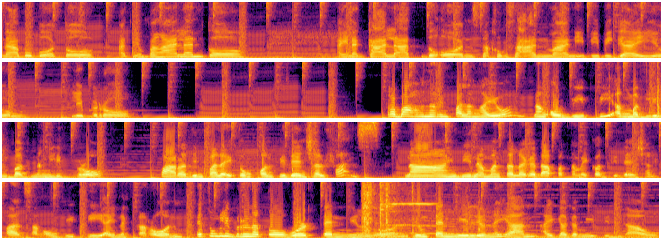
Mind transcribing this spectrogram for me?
na boboto. At yung pangalan ko ay nagkalat doon sa kung saan man ibibigay yung libro. Trabaho na rin pala ngayon ng OVP ang maglimbag ng libro para din pala itong confidential funds na hindi naman talaga dapat na may confidential funds ang OVP ay nagkaroon. Itong libro na to worth 10 million. Yung 10 million na yan ay gagamitin daw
